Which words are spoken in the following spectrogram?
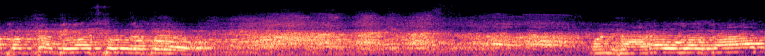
पक्का दिवस सुरू होतो. पण झाडं उगवतात.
